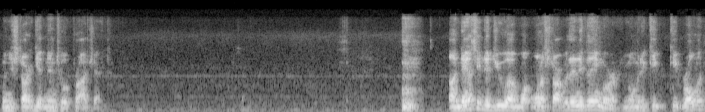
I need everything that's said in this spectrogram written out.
when you start getting into a project. Uh, Nancy, did you uh, want, want to start with anything, or you want me to keep keep rolling?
